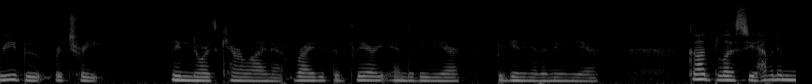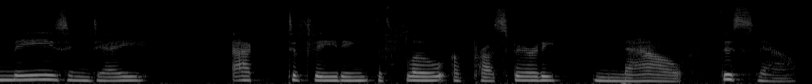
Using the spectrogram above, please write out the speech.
Reboot Retreat in North Carolina, right at the very end of the year, beginning of the new year. God bless you. Have an amazing day activating the flow of prosperity now, this now.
